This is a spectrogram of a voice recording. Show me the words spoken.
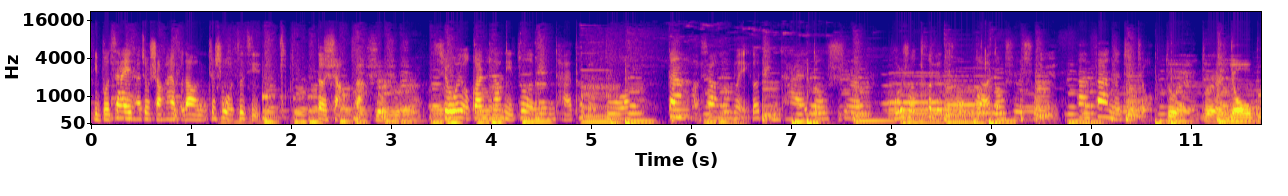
你不在意，他就伤害不到你。这是我自己的想法。是是是，其实我有观察到你做的平台特别多，但好像就每个平台都是不是说特别头部啊，都是属于泛泛的这种。对对，腰部、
